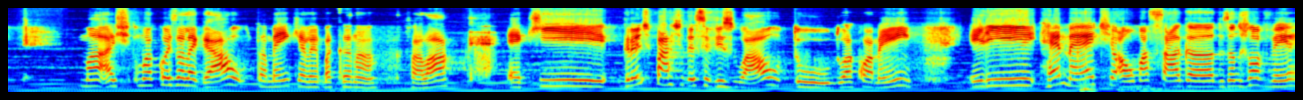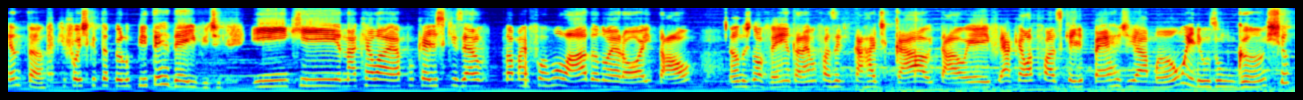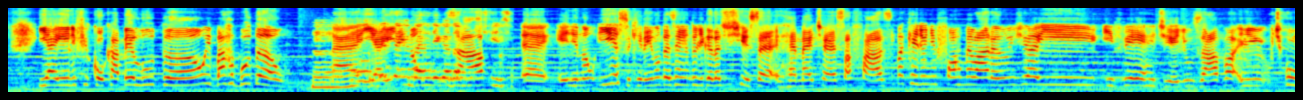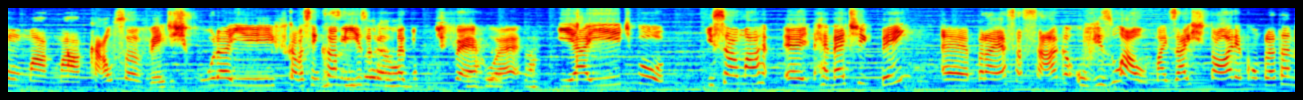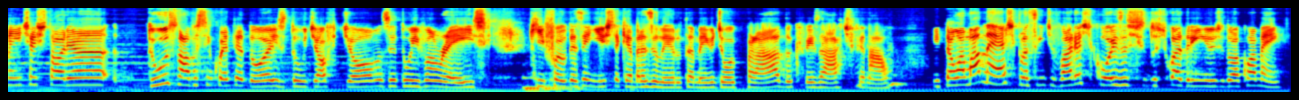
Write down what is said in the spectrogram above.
Mas uma coisa legal também, que é bacana falar, é que grande parte desse visual do, do Aquaman, ele remete a uma saga dos anos 90, que foi escrita pelo Peter David, em que naquela época eles quiseram dar uma reformulada no herói e tal anos 90, né? Vamos fazer ele ficar radical e tal. E aí é aquela fase que ele perde a mão, ele usa um gancho, e aí ele ficou cabeludão e barbudão, Uhum. né? E aí desenho não da Liga da usava- Justiça. é, ele não. Isso, que nem no desenho do Liga da Justiça. é, remete a essa fase. Com aquele uniforme laranja e, e verde. Ele usava. Ele, tipo, uma, uma calça verde escura e ficava sem Um camisa cinturão. com negócio de ferro, é. E aí, tipo, isso é uma. é, remete bem é, para essa saga o visual, mas a história é completamente a história dos 952, do Geoff Jones e do Ivan Reis, que foi o desenhista que é brasileiro também, o Joey Prado, que fez a arte final. Então é uma mescla assim de várias coisas dos quadrinhos do Aquaman.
